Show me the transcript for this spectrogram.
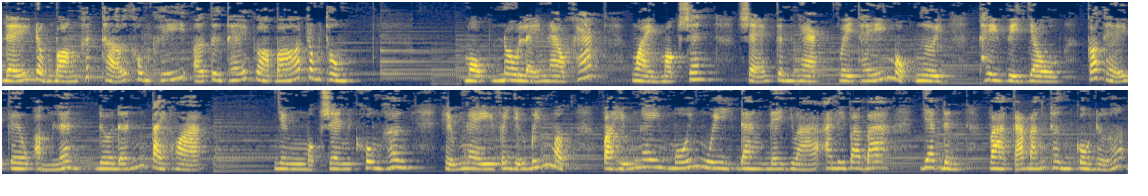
để đồng bọn hít thở không khí ở tư thế gò bó trong thùng. Một nô lệ nào khác ngoài Mọt Sen sẽ kinh ngạc vì thấy một người thay vì dầu có thể kêu ầm lên đưa đến tai họa. Nhưng một gen khôn hơn, hiểu ngay phải giữ bí mật và hiểu ngay mối nguy đang đe dọa Alibaba, gia đình và cả bản thân cô nữa.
